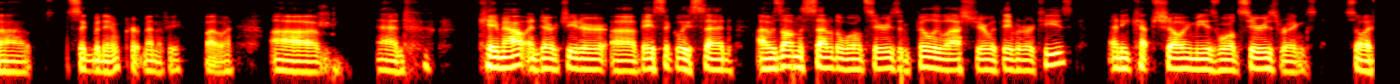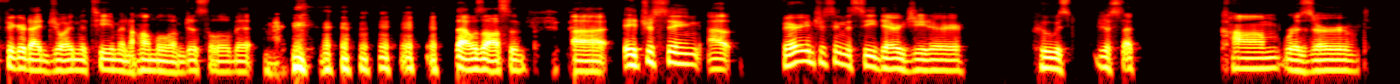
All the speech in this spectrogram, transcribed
uh, Sigma Nu, Kurt Menefee, by the way, um, and came out. And Derek Jeter uh, basically said, "I was on the set of the World Series in Philly last year with David Ortiz, and he kept showing me his World Series rings." So I figured I'd join the team and humble him just a little bit. That was awesome. Uh interesting. Uh very interesting to see Derek Jeter, who is just a calm, reserved,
